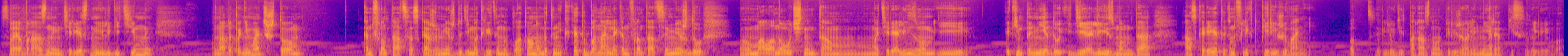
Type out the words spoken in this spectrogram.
своеобразный, интересный и легитимный. Надо понимать, что конфронтация, скажем, между Демокритом и Платоном, это не какая-то банальная конфронтация между э, малонаучным там материализмом и каким-то недоидеализмом, да, а скорее это конфликт переживаний. Вот люди по-разному переживали мир и описывали его.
